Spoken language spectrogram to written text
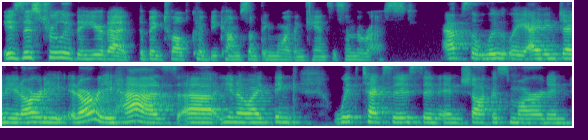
is this truly the year that the Big 12 could become something more than Kansas and the rest? Absolutely. I think Jenny, it already it already has. Uh, you know, I think with Texas and, and Shaka Smart, and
